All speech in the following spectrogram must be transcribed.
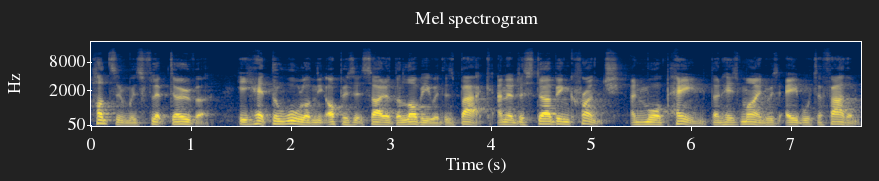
Hudson was flipped over. He hit the wall on the opposite side of the lobby with his back, and a disturbing crunch and more pain than his mind was able to fathom.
